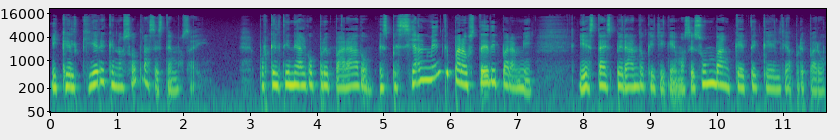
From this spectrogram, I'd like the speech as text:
Y que Él quiere que nosotras estemos ahí. Porque Él tiene algo preparado especialmente para usted y para mí. Y está esperando que lleguemos. Es un banquete que Él ya preparó.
